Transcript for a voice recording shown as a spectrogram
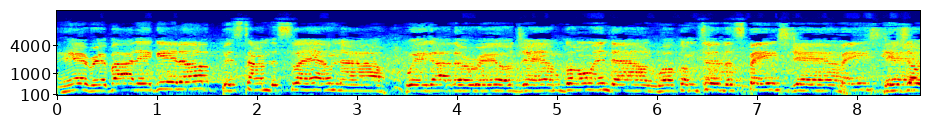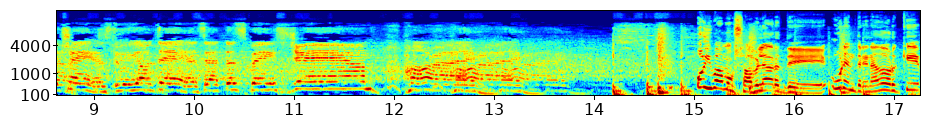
Everybody get up, it's time to slam now. We got the real jam going down. Welcome to the Space Jam. Here's your chance, do your dance at the Space Jam. Alright. Hoy vamos a hablar de un entrenador que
